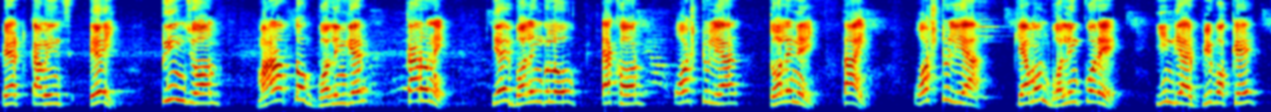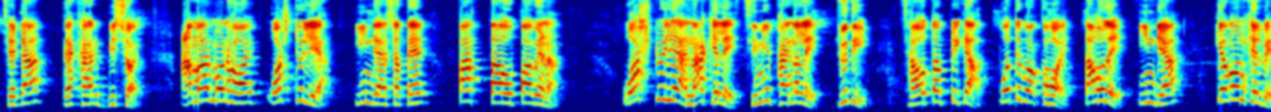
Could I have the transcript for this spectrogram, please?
প্যাট কামিন্স এই তিনজন মারাত্মক বোলিংয়ের কারণে। এই বোলিংগুলো এখন অস্ট্রেলিয়ার দলে নেই। তাই অস্ট্রেলিয়া কেমন বোলিং করে ইন্ডিয়ার বিপক্ষে সেটা দেখার বিষয়। আমার মনে হয় অস্ট্রেলিয়া ইন্ডিয়ার সাথে পাত্তাও পাবে না। অস্ট্রেলিয়া না খেলে সেমিফাইনালে যদি সাউথ আফ্রিকা প্রতিপক্ষ হয়, তাহলে ইন্ডিয়া কেমন খেলবে?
